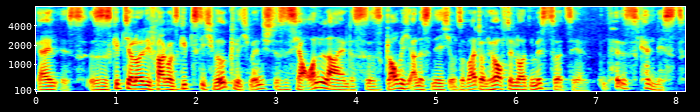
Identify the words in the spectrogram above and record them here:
geil ist. Also es gibt ja Leute, die fragen uns, gibt es dich wirklich? Mensch, das ist ja online, das, das glaube ich alles nicht und so weiter. Und hör auf den Leuten Mist zu erzählen. Das ist kein Mist.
